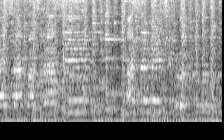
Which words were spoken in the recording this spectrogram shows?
das águas Brasil, a semente brotou.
